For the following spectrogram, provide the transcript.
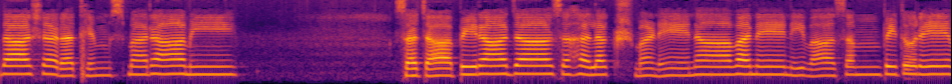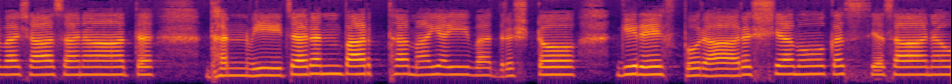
दाशरथिं स्मरामि। स चापि राजा सह लक्ष्मणेन वने निवासं पितुरेव शासनात्। धन्वीचरन् पार्थमयैव दृष्टो गिरेः पुरा ऋष्यमूकस्य सानौ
